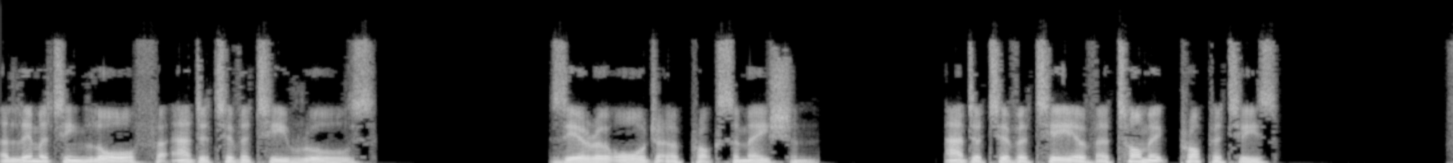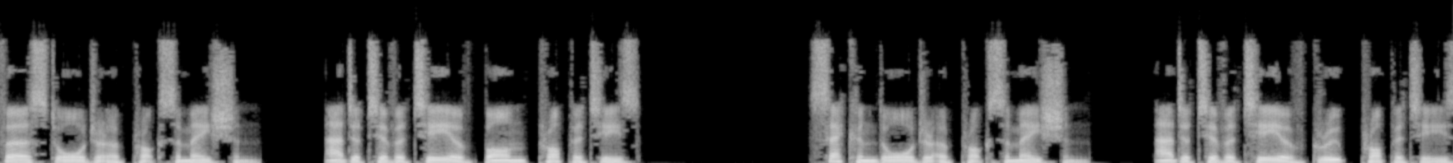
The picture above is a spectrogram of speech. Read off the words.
A limiting law for additivity rules. Zero-order approximation. Additivity of atomic properties. First-order approximation. Additivity of bond properties Second-order approximation additivity of group properties,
